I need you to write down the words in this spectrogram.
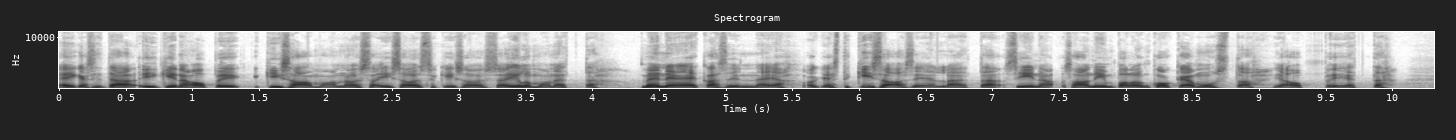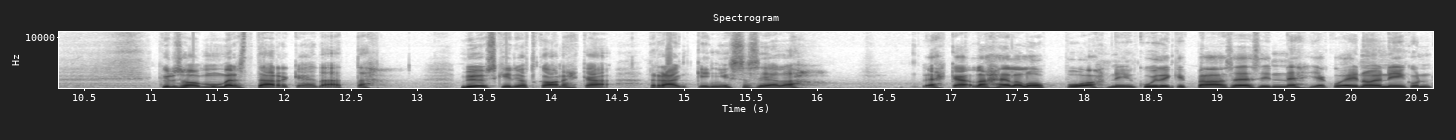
eikä sitä ikinä opi kisaamaan noissa isoissa kisoissa ilman, että menee eka sinne ja oikeasti kisaa siellä, että siinä saa niin paljon kokemusta ja oppii, että kyllä se on mun mielestä tärkeää, että myöskin, jotka on ehkä rankingissa siellä ehkä lähellä loppua, niin kuitenkin pääsee sinne ja kun ei noin niin kuin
